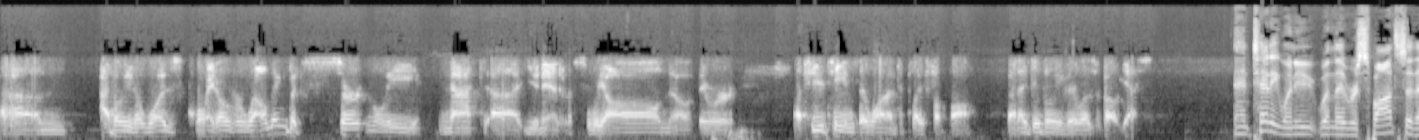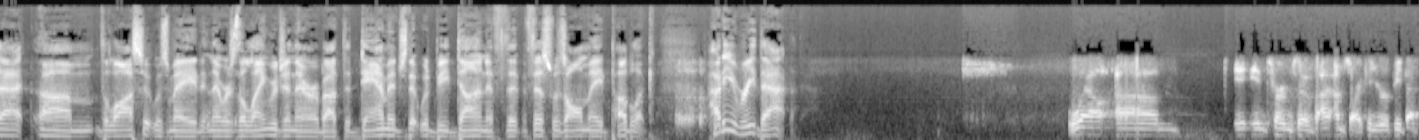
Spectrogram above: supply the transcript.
Um, I believe it was quite overwhelming, but certainly not uh, unanimous. We all know there were a few teams that wanted to play football, but I do believe there was a vote yes. And Teddy, when you when the response to that um, the lawsuit was made, and there was the language in there about the damage that would be done if, the, if this was all made public, how do you read that? Well, um, in terms of i'm sorry can you repeat that?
